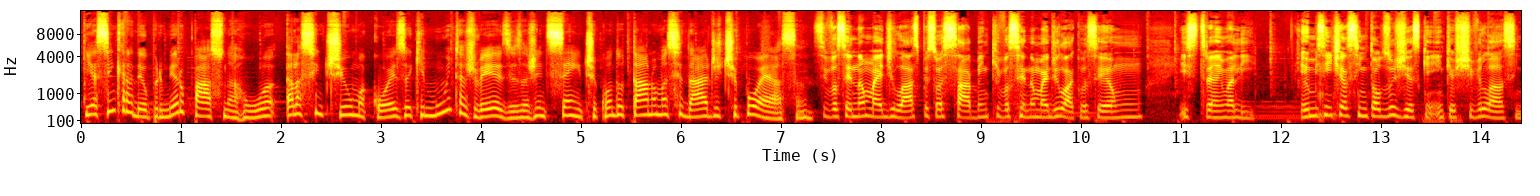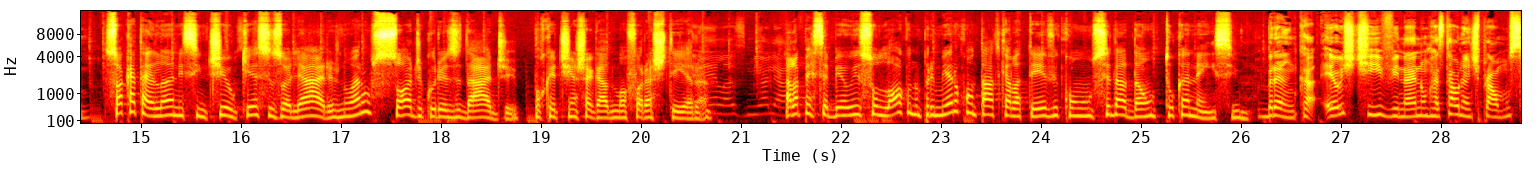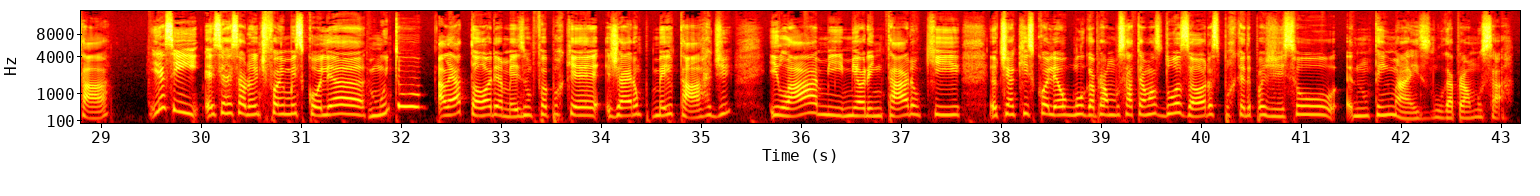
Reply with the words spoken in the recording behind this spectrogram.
E assim que ela deu o primeiro passo na rua, ela sentiu uma coisa que muitas vezes a gente sente quando tá numa cidade tipo essa. Se você não é de lá, as pessoas sabem que você não é de lá, que você é um estranho ali. Eu me senti assim todos os dias que, em que eu estive lá, assim. Só que a Tailane sentiu que esses olhares não eram só de curiosidade, porque tinha chegado uma forasteira. Ela percebeu isso logo no primeiro contato que ela teve com um cidadão tucanense. Branca, eu estive, né, num restaurante para almoçar. E assim, esse restaurante foi uma escolha muito aleatória mesmo, foi porque já era meio tarde e lá me, me orientaram que eu tinha que escolher algum lugar para almoçar até umas duas horas, porque depois disso não tem mais lugar para almoçar.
